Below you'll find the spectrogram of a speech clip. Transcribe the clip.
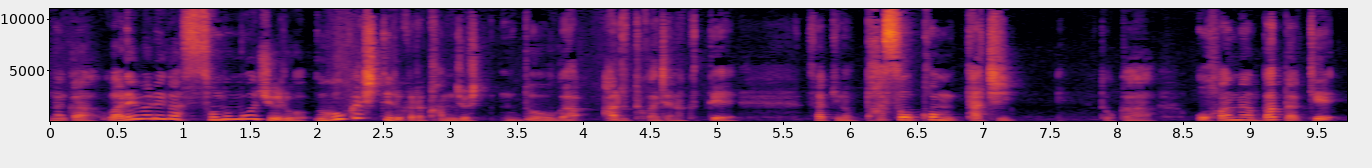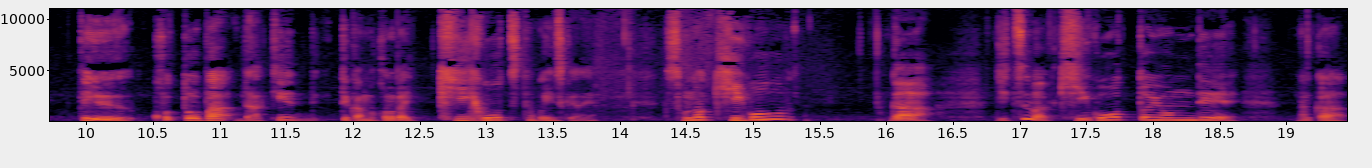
なんか我々がそのモジュールを動かしてるから感情動があるとかじゃなくてさっきのパソコンたちとかお花畑っていう言葉だけっていうかまあこの場合記号って言った方がいいんですけどねその記号が実は記号と呼んでなんか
